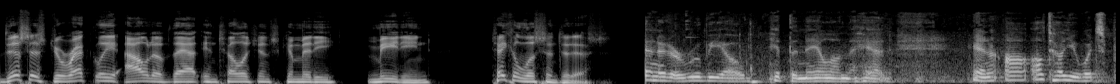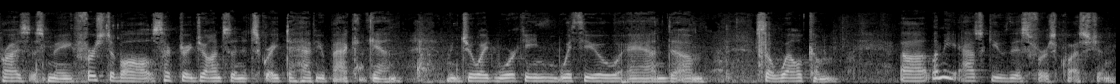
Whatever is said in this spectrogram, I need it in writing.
this is directly out of that Intelligence Committee meeting. Take a listen to this. Senator Rubio hit the nail on the head. And I'll, I'll, tell you what surprises me. First of all, Secretary Johnson, it's great to have you back again. Enjoyed working with you, and um, so welcome. Uh, let me ask you this first question.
